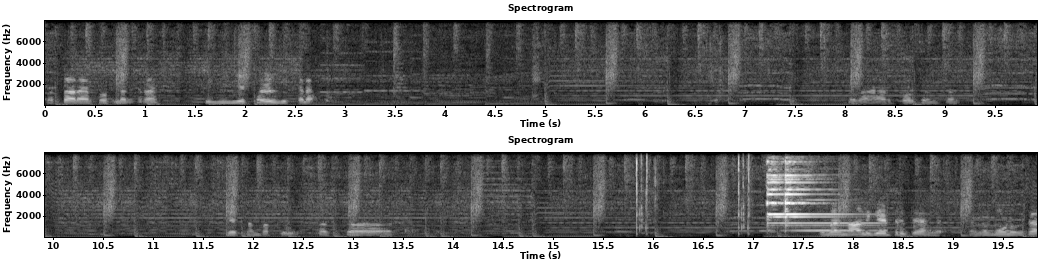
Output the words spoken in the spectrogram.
கத்தார் ஏர்போர்ட்ல இருக்கிற பெரிய கழுகு சிலை airport entrance gate number two Qatar இந்த மாதிரி நாலு கேட் இருக்கு அங்க மூணு இருக்கா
